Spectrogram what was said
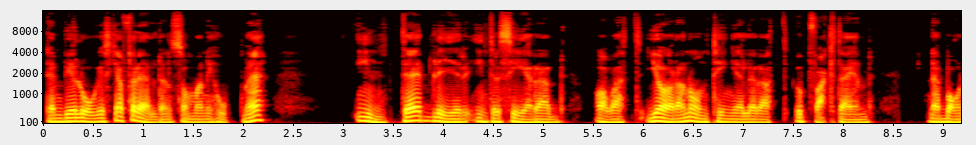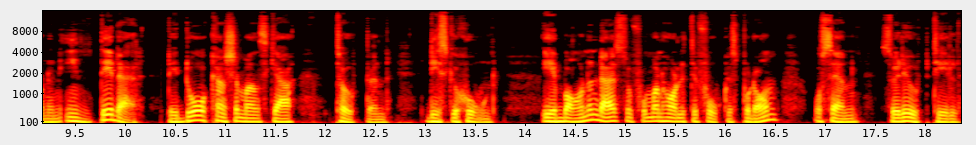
den biologiska föräldern som man är ihop med inte blir intresserad av att göra någonting eller att uppvakta en när barnen inte är där. Det är då kanske man ska ta upp en diskussion. Är barnen där så får man ha lite fokus på dem och sen så är det upp till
